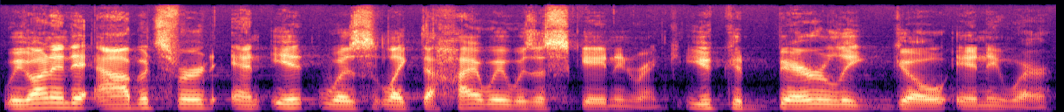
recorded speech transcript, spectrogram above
We got into Abbotsford, and it was like the highway was a skating rink. You could barely go anywhere.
